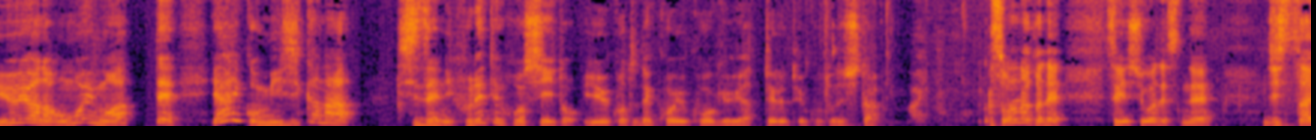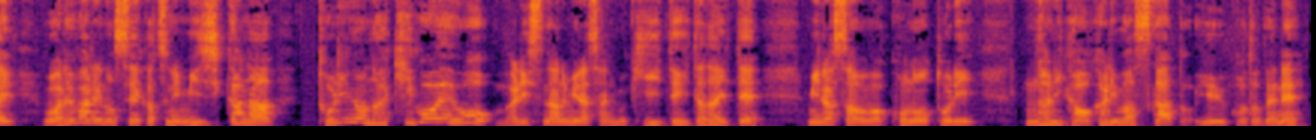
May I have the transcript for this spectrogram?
いうような思いもあってやはりこう身近な自然に触れてほしいということでこういう講義をやっているということでした。はい。その中で先週はですね実際我々の生活に身近な鳥の鳴き声を、まあ、リスナーの皆さんにも聞いていただいて皆さんはこの鳥何か分かりますかということでね、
